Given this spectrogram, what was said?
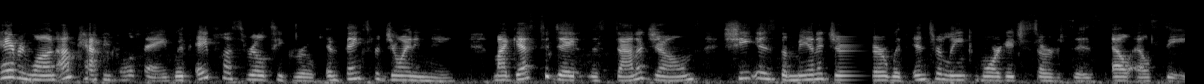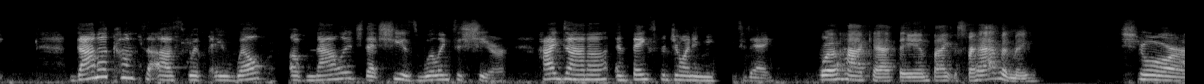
Hey everyone, I'm Kathy Villafane with A Plus Realty Group, and thanks for joining me. My guest today is Miss Donna Jones. She is the manager with Interlinc Mortgage Services, LLC. Donna comes to us with a wealth of knowledge that she is willing to share. Hi, Donna, and thanks for joining me today. Well, hi, Kathy, and thanks for having me. Sure.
